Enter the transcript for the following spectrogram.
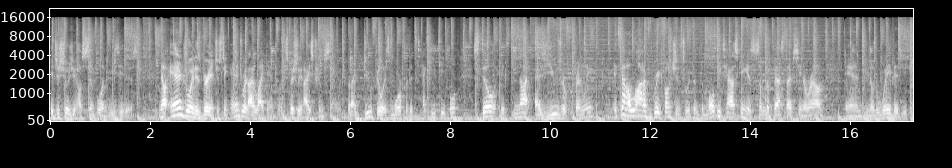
it just shows you how simple and easy it is. Now, Android is very interesting. Android, I like Android, especially Ice Cream Sandwich, but I do feel it's more for the techie people. Still, it's not as user friendly. It's got a lot of great functions to it. The, the multitasking is some of the best I've seen around and you know the way that you can,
